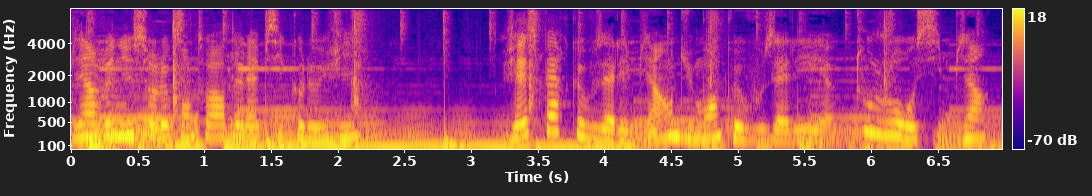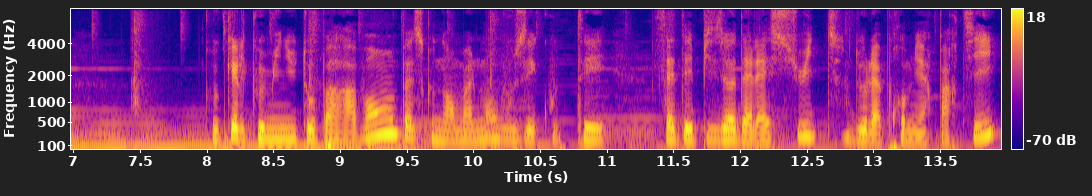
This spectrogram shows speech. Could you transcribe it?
Bienvenue sur le comptoir de la psychologie. J'espère que vous allez bien, du moins que vous allez toujours aussi bien que quelques minutes auparavant, parce que normalement vous écoutez cet épisode à la suite de la première partie.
